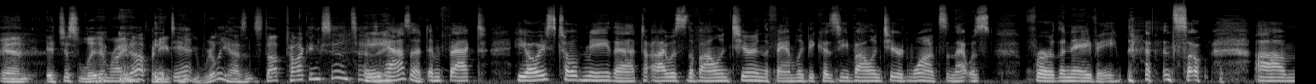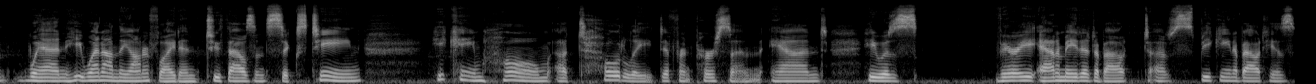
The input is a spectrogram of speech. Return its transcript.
and it just lit him right up. And he, he, really hasn't stopped talking since, has he? He hasn't. In fact, he always told me that I was the volunteer in the family because he volunteered once, and that was for the Navy. and so um, when he went on the honor flight in 2016, he came home a totally different person, and he was very animated about uh, speaking about his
